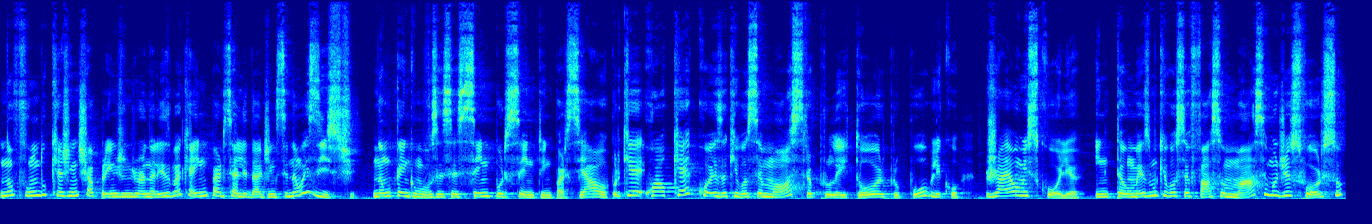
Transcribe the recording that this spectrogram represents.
no fundo, o que a gente aprende no jornalismo é que a imparcialidade em si não existe. Não tem como você ser 100% imparcial, porque qualquer coisa que você mostra pro leitor, pro público, já é uma escolha. Então, mesmo que você faça o máximo de esforço,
